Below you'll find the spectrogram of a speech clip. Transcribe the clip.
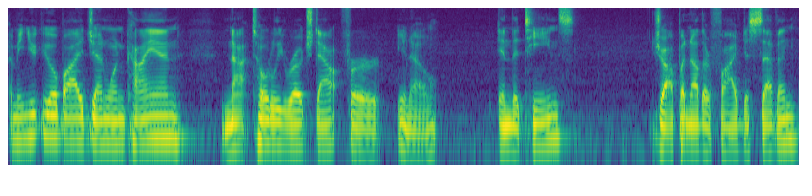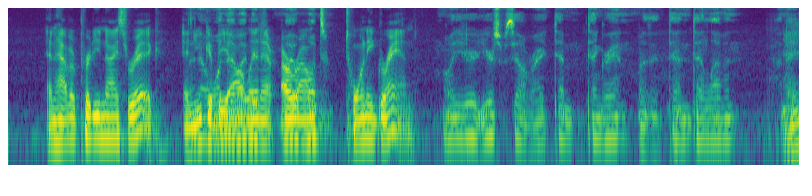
i mean you can go buy a gen 1 cayenne not totally roached out for you know in the teens drop another five to seven and have a pretty nice rig and I you could be all in at around want- 20 grand Well, your, yours for sale, right? 10, 10 grand? Was it? 10, 10 11? Hey.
